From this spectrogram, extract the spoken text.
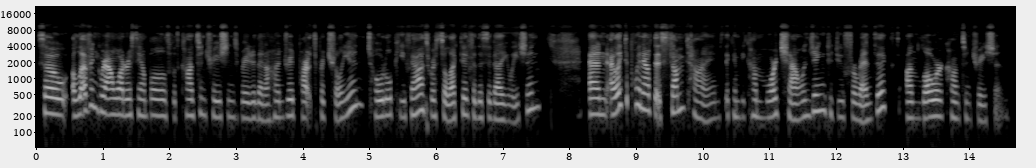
So 11 groundwater samples with concentrations greater than 100 parts per trillion total PFAS were selected for this evaluation. And I like to point out that sometimes it can become more challenging to do forensics on lower concentrations.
